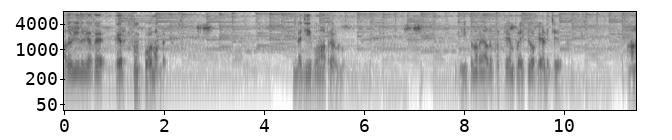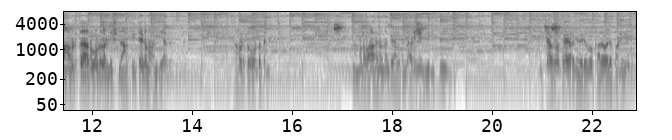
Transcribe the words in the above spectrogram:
അതുവഴി ഇതുവഴിയൊക്കെ കയറി പോകുന്നുണ്ട്. പിന്നെ ജീപ്പ് മാത്രമേ ഉള്ളൂ. ജീപ്പ് എന്ന് പറഞ്ഞാൽ അത് പ്രത്യേകം പ്ലേറ്റും ഒക്കെ അടിച്ച് ആ അവിടുത്തെ റോഡ് കണ്ടീഷൻ ആക്കിയിട്ടേക്കുന്ന വണ്ടിയാണ് അത്. അവിടുത്തെ ഓട്ടത്തിന്. നമ്മുടെ വാഹനമൊന്നും കയറത്തില്ല. അടിയൊക്കെ ഇടിക്കുകയും മിക്കവാറും ഒക്കെ ഇറങ്ങി വരുമ്പോൾ പല പല പണി വരും.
